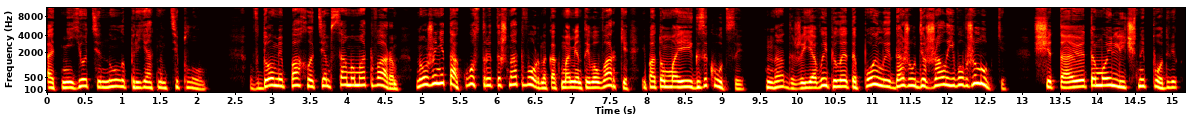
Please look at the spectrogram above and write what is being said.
От нее тянуло приятным теплом. В доме пахло тем самым отваром, но уже не так остро и тошнотворно, как в момент его варки и потом моей экзекуции. Надо же, я выпила это пойло и даже удержала его в желудке. Считаю это мой личный подвиг.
